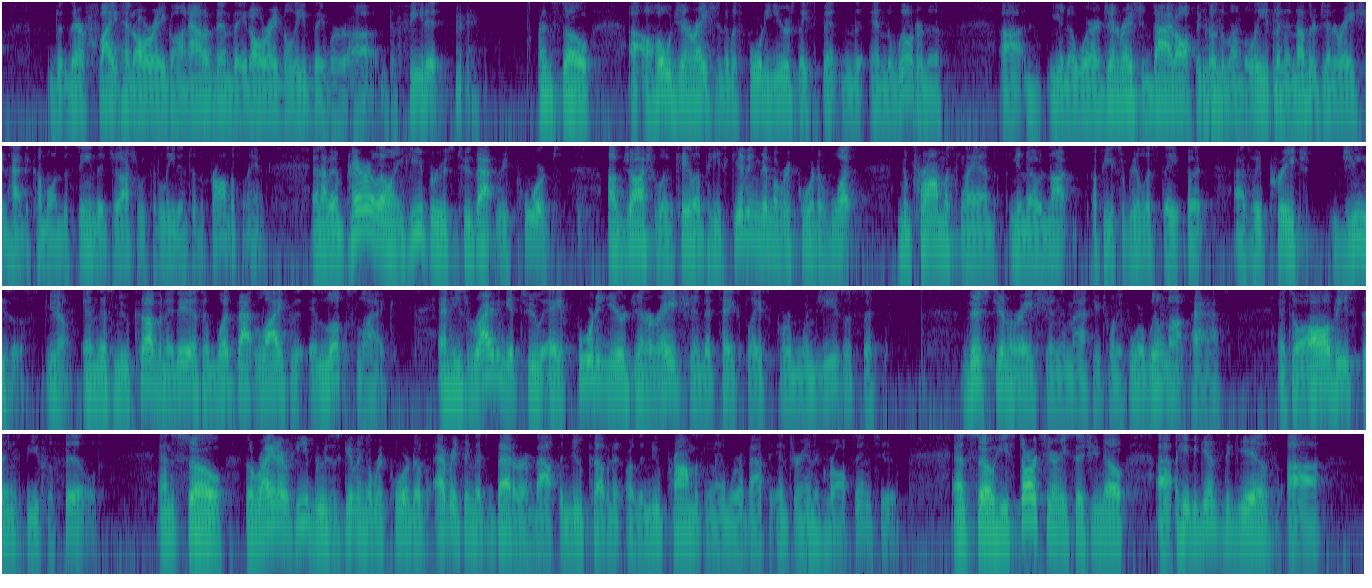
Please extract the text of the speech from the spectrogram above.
th- their fight had already gone out of them. They had already believed they were uh, defeated. and so uh, a whole generation, there was 40 years they spent in the, in the wilderness, uh, you know, where a generation died off because mm-hmm. of unbelief and another generation had to come on the scene that Joshua could lead into the promised land. And I've been paralleling Hebrews to that report of Joshua and Caleb. He's giving them a report of what the promised land, you know, not a piece of real estate, but as we preach, Jesus yeah. and this new covenant is and what that life it looks like. And he's writing it to a 40 year generation that takes place from when Jesus says, This generation in Matthew 24 will not pass until all these things be fulfilled. And so the writer of Hebrews is giving a report of everything that's better about the new covenant or the new promised land we're about to enter in mm-hmm. and cross into. And so he starts here and he says, you know, uh, he begins to give uh,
